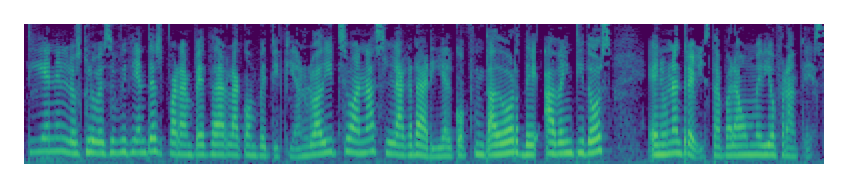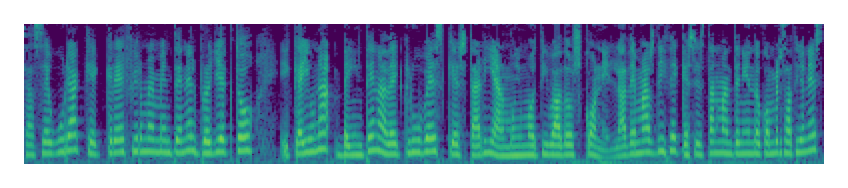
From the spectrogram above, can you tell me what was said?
tienen los clubes suficientes para empezar la competición. Lo ha dicho Anas Lagrari, el cofundador de A22, en una entrevista para un medio francés. Asegura que cree firmemente en el proyecto y que hay una veintena de clubes que estarían muy motivados con él. Además, dice que se están manteniendo conversaciones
